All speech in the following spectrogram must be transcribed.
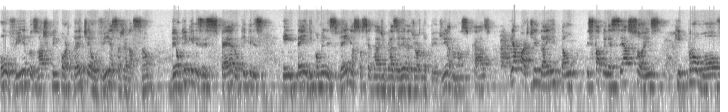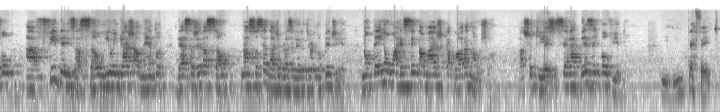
ouvi-los. Acho que o importante é ouvir essa geração, ver o que, que eles esperam, o que, que eles entendem, como eles veem a Sociedade Brasileira de Ortopedia, no nosso caso, e a partir daí, então, estabelecer ações que promovam a fidelização e o engajamento dessa geração na Sociedade Brasileira de Ortopedia. Não tenham uma receita mágica agora, não, João. Acho que isso será desenvolvido. Uhum, perfeito.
